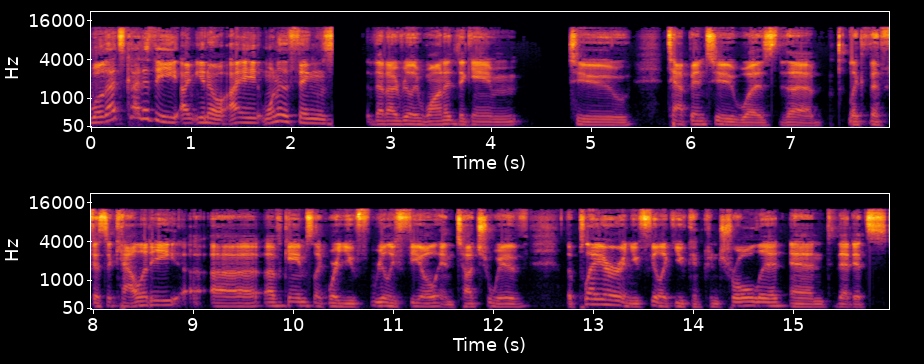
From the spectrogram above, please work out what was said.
Well, that's kind of the I you know I one of the things that I really wanted the game to tap into was the like the physicality uh, of games, like where you really feel in touch with the player and you feel like you can control it and that it's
